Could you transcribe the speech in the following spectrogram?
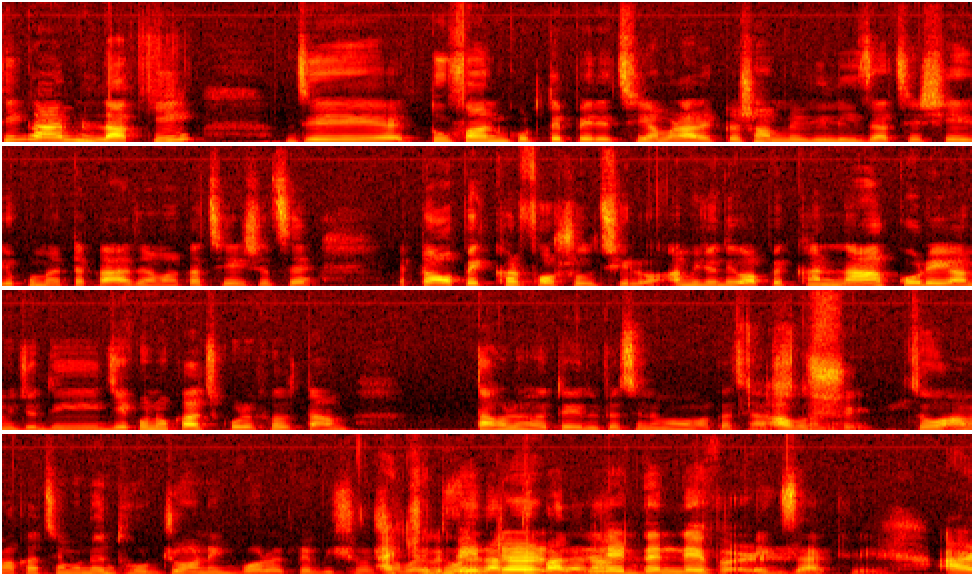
think I am lucky যে তুফান করতে পেরেছি আমার আরেকটা সামনে রিলিজ আছে সেই রকম একটা কাজ আমার কাছে এসেছে। একটা অপেক্ষার ফসল ছিল। আমি যদি অপেক্ষা না করে আমি যদি যে কোনো কাজ করে ফেলতাম তাহলে হয়তো এই দুটো সিনেমা আমার কাছে আসতো অবশ্যই। তো আমার কাছে মনে হয় ধৈর্য অনেক বড় একটা বিষয় সবাই ধরে রাখতে পারে না। লেট নেভার এক্স্যাক্টলি আর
